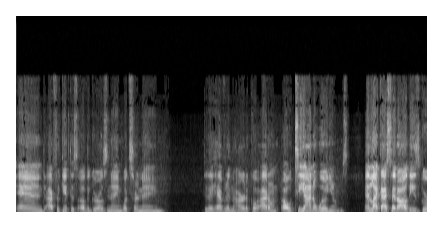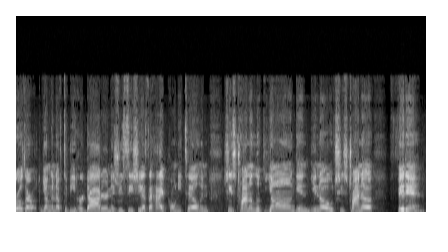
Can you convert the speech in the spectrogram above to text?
and I forget this other girl's name. What's her name? Do they have it in the article? I don't. Oh, Tiana Williams. And like I said, all these girls are young enough to be her daughter. And as you see, she has a high ponytail and she's trying to look young and, you know, she's trying to fit in.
